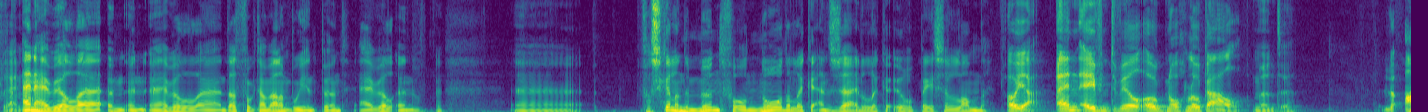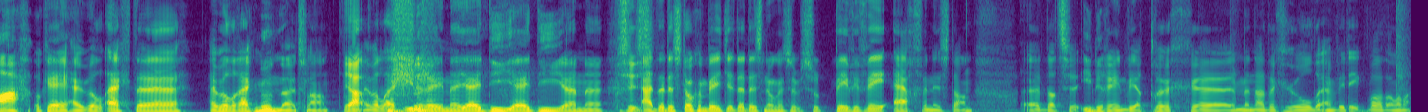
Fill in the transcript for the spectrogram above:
vrij man. En hij wil, eh, een, een, hij wil eh, dat vond ik dan wel een boeiend punt. Hij wil een eh, verschillende munt voor noordelijke en zuidelijke Europese landen. Oh ja, en eventueel ook nog lokaal munten. Ah, oké. Hij wil echt, hij wil er echt munt uitslaan. Ja, Hij wil echt iedereen, jij die, jij die. En precies. ja, dat is toch een beetje, dat is nog een soort- soort PVV-erfenis dan. Eh, dat ze iedereen weer terug met naar de gulden en weet ik wat allemaal.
